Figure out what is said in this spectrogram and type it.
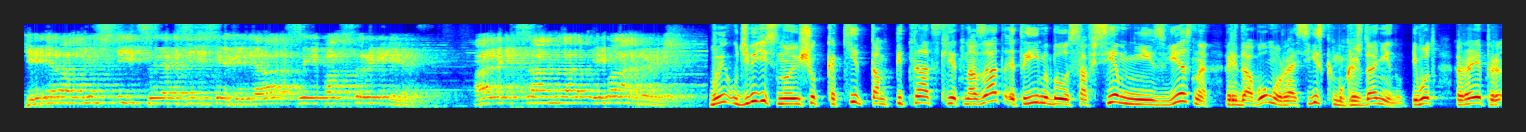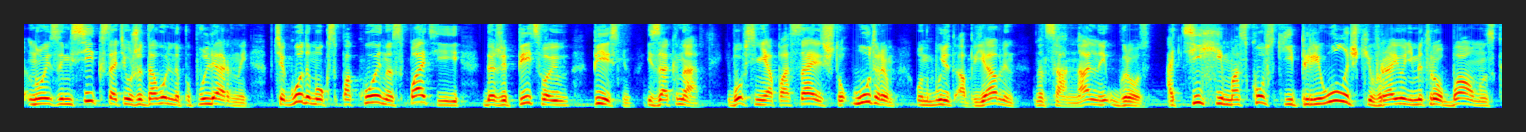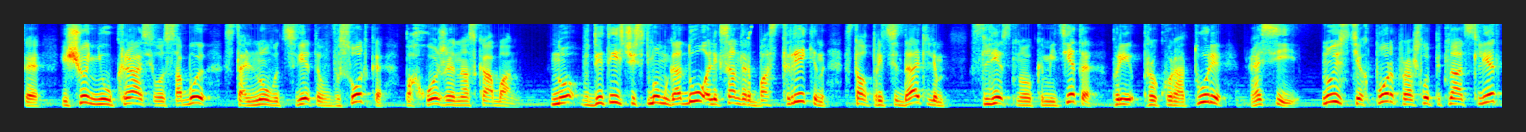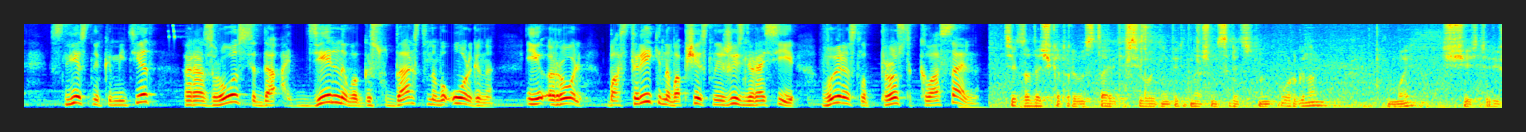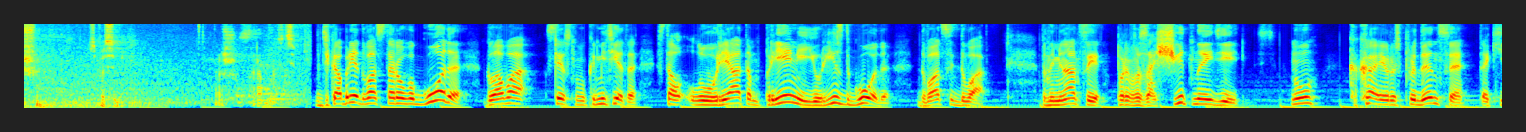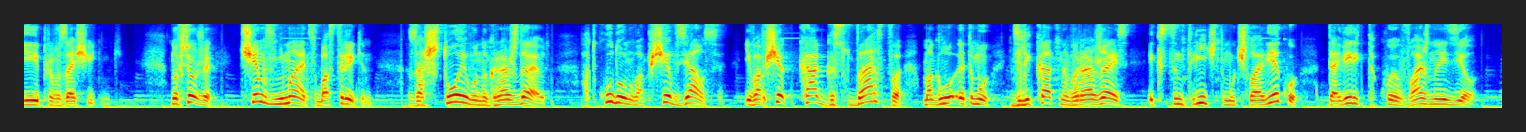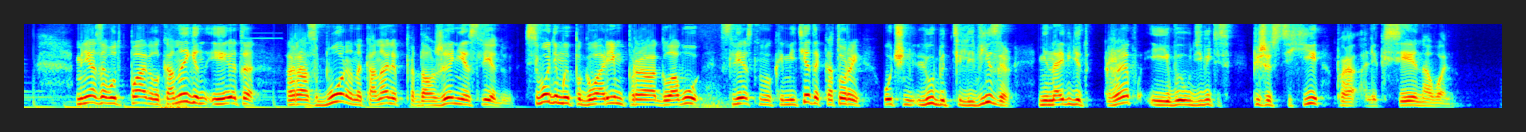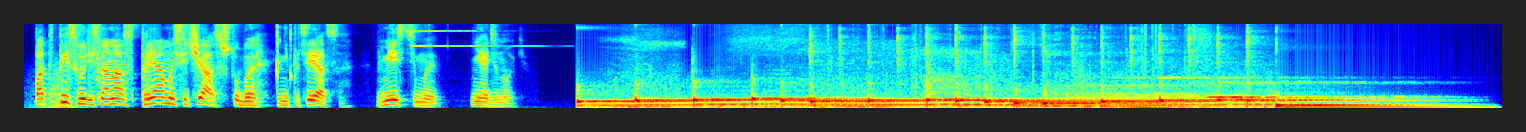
генерал юстиции Российской Федерации Бастрыкин Александр Иванович. Вы удивитесь, но еще какие-то там 15 лет назад это имя было совсем неизвестно рядовому российскому гражданину. И вот рэпер Noise MC, кстати, уже довольно популярный, в те годы мог спокойно спать и даже петь свою песню из окна, и вовсе не опасаясь, что утром он будет объявлен национальной угрозой. А тихие московские переулочки в районе метро Бауманская еще не украсила собой стального цвета высотка, похожая на Скабан. Но в 2007 году Александр Бастрыкин стал председателем Следственного комитета при прокуратуре России. Ну и с тех пор прошло 15 лет, Следственный комитет разросся до отдельного государственного органа. И роль Бастрыкина в общественной жизни России выросла просто колоссально. Те задачи, которые вы ставите сегодня перед нашим следственным органом, мы с честью решим. Спасибо. Хорошо, работайте. В декабре 22 года глава Следственного комитета стал лауреатом премии «Юрист года 22» в номинации «Правозащитная деятельность». Ну, какая юриспруденция, такие правозащитники. Но все же, чем занимается Бастрыкин? За что его награждают? Откуда он вообще взялся? И вообще, как государство могло этому, деликатно выражаясь, эксцентричному человеку доверить такое важное дело? Меня зовут Павел Каныгин, и это разборы на канале «Продолжение следует». Сегодня мы поговорим про главу Следственного комитета, который очень любит телевизор, ненавидит рэп, и вы удивитесь, пишет стихи про Алексея Навального. Подписывайтесь на нас прямо сейчас, чтобы не потеряться. Вместе мы не одиноки.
